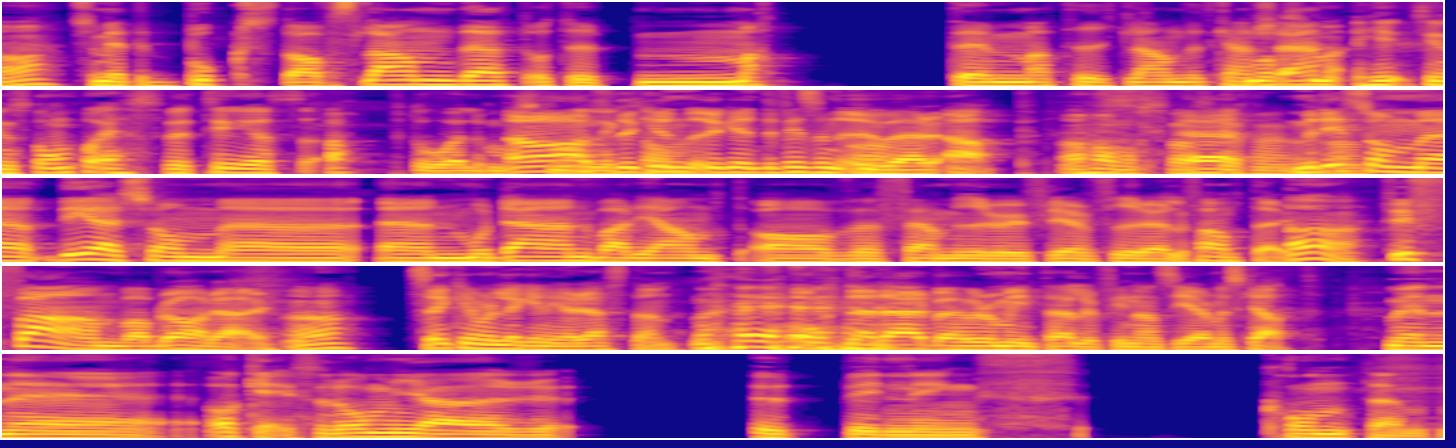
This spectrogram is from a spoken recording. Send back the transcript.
Ja. som heter Bokstavslandet och typ Matematiklandet kanske. Man, finns de på SVTs app då? Eller måste ja, man alltså, liksom... du kan, det finns en Ja. UR-app. Man Eh, men det är ja. som, eh, det är som eh, en modern variant av Fem myror är fler än fyra elefanter. Ah. Fy fan vad bra det är. Ja. Sen kan de lägga ner resten. Och det där behöver de inte heller finansiera med skatt. Men eh, okej, så de gör utbildningscontent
